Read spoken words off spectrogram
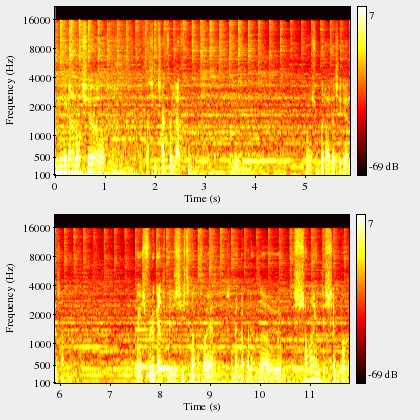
Men nu vil jeg gerne have lov til at bare sige tak for i aften. Øhm, det var super dejligt at se jer alle sammen. Jeg kan selvfølgelig gerne spille det sidste nummer for jer, som er et nummer, der hedder øh, Sommer i december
